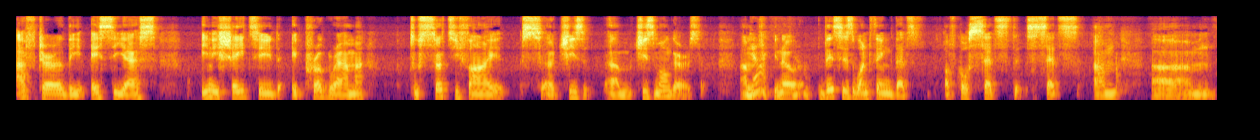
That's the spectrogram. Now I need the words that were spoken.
after the ACS initiated a program to certify uh, cheese um, cheesemongers. Um, yeah. You know, this is one thing that, of course, sets sets um, um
